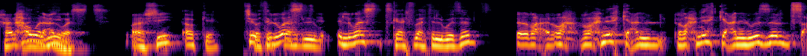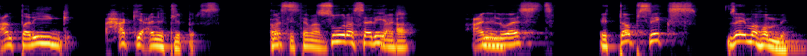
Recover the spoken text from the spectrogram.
خلينا نحول عن على؟ ال West ماشي؟ okay. شوف ال West ال West شبهت الويزردز؟ راح راح راح نحكي عن راح نحكي عن الويزردز عن طريق حكي عن الكليبرز. بس okay تمام. صورة سريعة ماشي. عن مم. ال West ال top 6 زي ما هم.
